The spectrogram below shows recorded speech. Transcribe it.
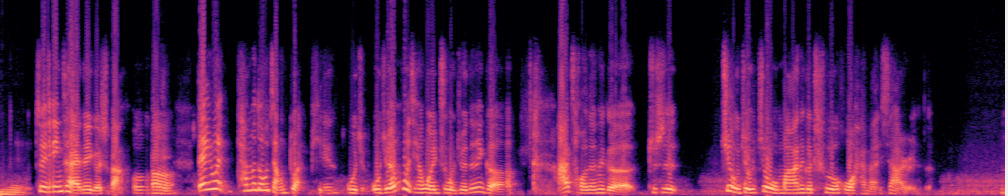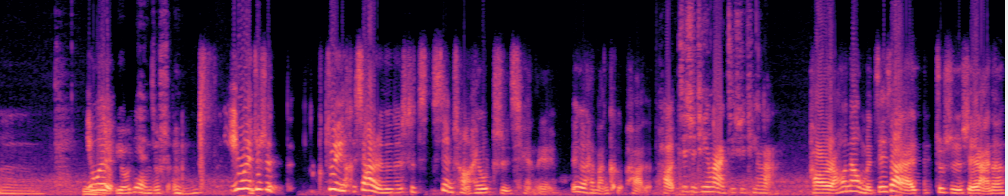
嗯，最精彩那个是吧？OK。但因为他们都讲短片，我觉我觉得目前为止，我觉得那个阿曹的那个就是舅舅舅妈那个车祸还蛮吓人的，嗯，因为有点就是嗯，因为就是最吓人的是现场还有纸钱呢，那个还蛮可怕的。好，继续听啦，继续听啦。好，然后那我们接下来就是谁来呢？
